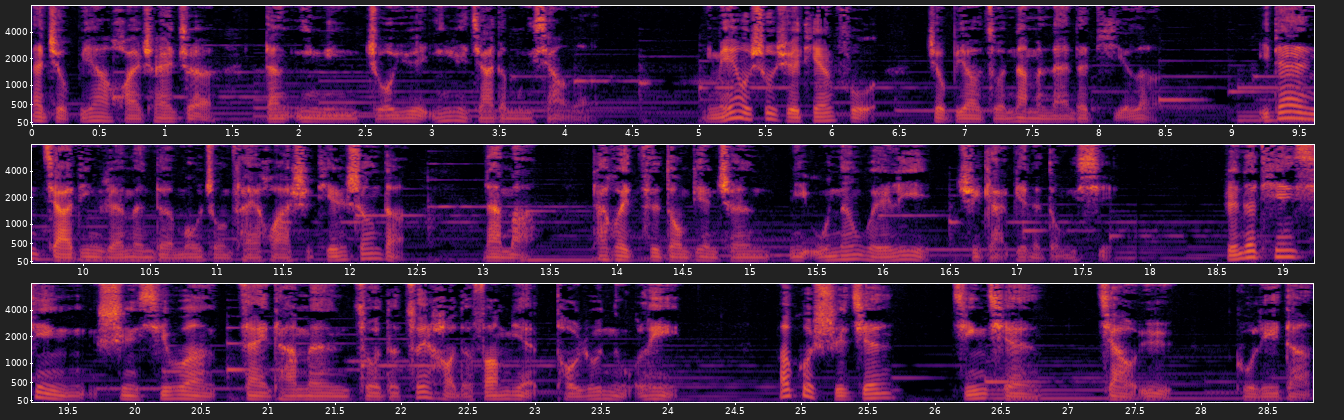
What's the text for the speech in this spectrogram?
那就不要怀揣着当一名卓越音乐家的梦想了；你没有数学天赋，就不要做那么难的题了。一旦假定人们的某种才华是天生的，那么它会自动变成你无能为力去改变的东西。人的天性是希望在他们做的最好的方面投入努力，包括时间、金钱、教育、鼓励等。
